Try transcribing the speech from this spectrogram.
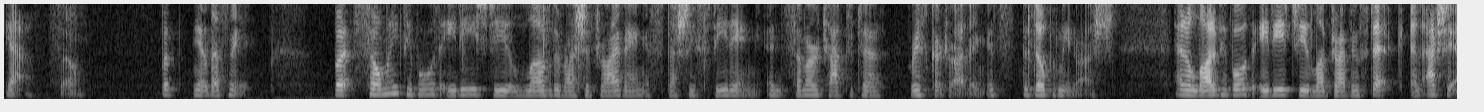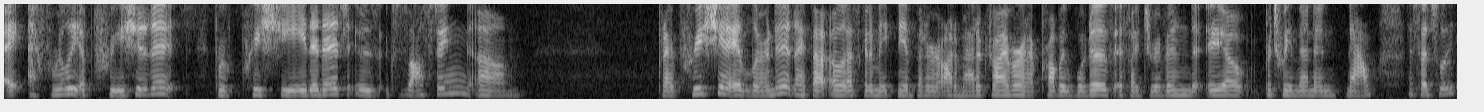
yeah, so, but you know that's me. But so many people with ADHD love the rush of driving, especially speeding, and some are attracted to race car driving. It's the dopamine rush. And a lot of people with ADHD love driving stick. And actually, I, I really appreciated it. Appreciated it. It was exhausting. Um, but I appreciate I learned it and I thought, oh, that's going to make me a better automatic driver. And I probably would have if I driven, you know, between then and now, essentially.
